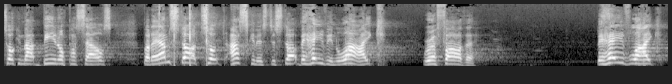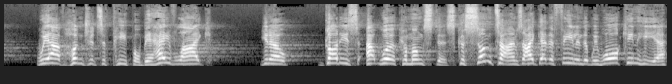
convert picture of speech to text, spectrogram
talking about being up ourselves. But I am start to, asking us to start behaving like we're a father. Behave like we have hundreds of people. Behave like, you know, God is at work amongst us. Because sometimes I get the feeling that we walk in here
